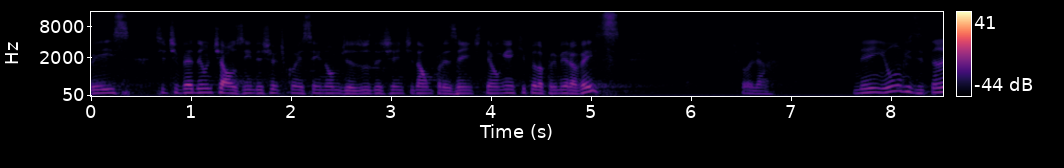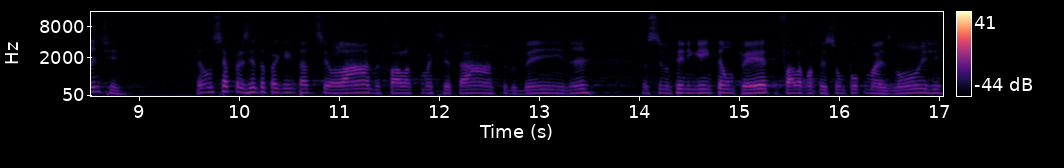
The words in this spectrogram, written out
vez. Se tiver, dê um tchauzinho, deixa eu te conhecer em nome de Jesus, deixa a gente dar um presente. Tem alguém aqui pela primeira vez? Deixa eu olhar. Nenhum visitante? Então se apresenta para quem está do seu lado, fala como é que você está, tudo bem, né? Se não tem ninguém tão perto, fala com uma pessoa um pouco mais longe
